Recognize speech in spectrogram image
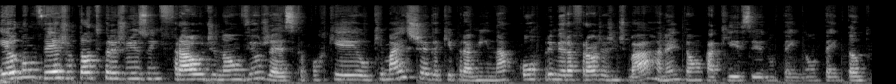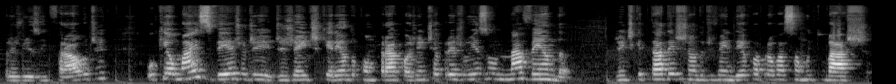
Eu não vejo tanto prejuízo em fraude, não, viu, Jéssica? Porque o que mais chega aqui para mim na primeira fraude a gente barra, né? Então aqui esse não tem, não tem tanto prejuízo em fraude. O que eu mais vejo de, de gente querendo comprar com a gente é prejuízo na venda. Gente que está deixando de vender com aprovação muito baixa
